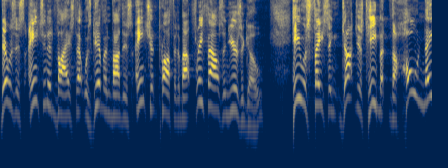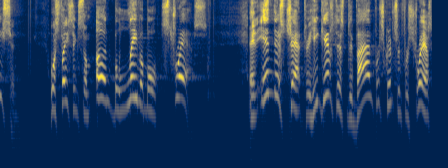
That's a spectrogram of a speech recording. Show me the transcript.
there was this ancient advice that was given by this ancient prophet about 3,000 years ago. He was facing, not just he, but the whole nation was facing some unbelievable stress. And in this chapter, he gives this divine prescription for stress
